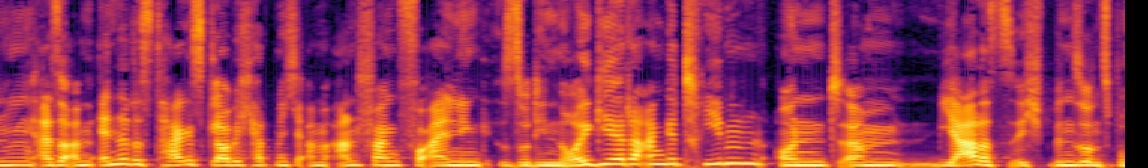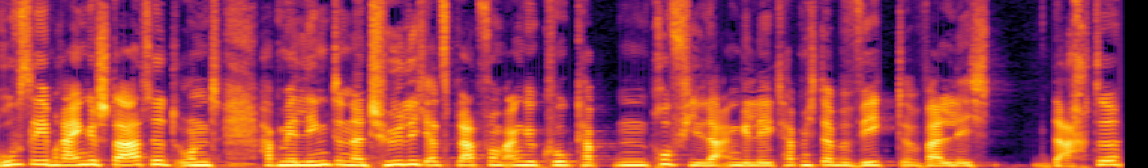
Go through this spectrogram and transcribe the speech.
Mm, also am Ende des Tages, glaube ich, hat mich am Anfang vor allen Dingen so die Neugierde angetrieben. Und ähm, ja, das, ich bin so ins Berufsleben reingestartet und habe mir LinkedIn natürlich als Plattform angeguckt, habe ein Profil da angelegt, habe mich da bewegt, weil ich dachte,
